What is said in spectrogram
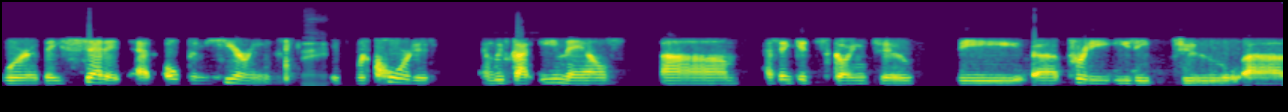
where they said it at open hearings, Right. it's recorded, and we've got emails. Um, I think it's going to be uh, pretty easy to uh,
